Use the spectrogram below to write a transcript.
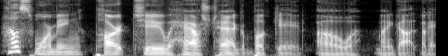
Housewarming, part two, hashtag bookgate. Oh my god. Okay.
